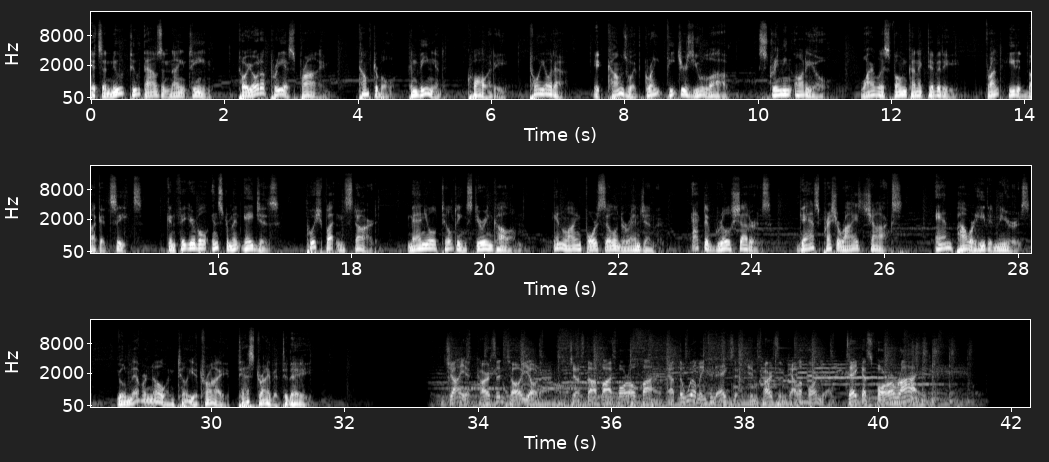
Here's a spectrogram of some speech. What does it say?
It's a new 2019 Toyota Prius Prime. Comfortable, convenient, quality. Toyota. It comes with great features you love. Streaming audio, wireless phone connectivity, front heated bucket seats, configurable instrument gauges, push button start, manual tilting steering column, inline four cylinder engine, active grille shutters, gas pressurized shocks, and power heated mirrors. You'll never know until you try. Test drive it today. Giant Carson Toyota, just off I 405 at the Wilmington exit in Carson, California. Take us for a ride.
